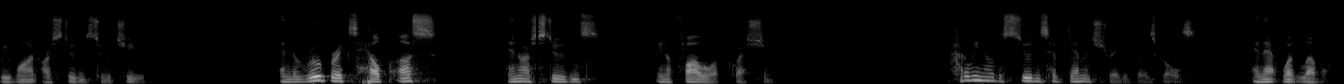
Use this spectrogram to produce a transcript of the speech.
we want our students to achieve? And the rubrics help us and our students in a follow-up question. How do we know the students have demonstrated those goals and at what level?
